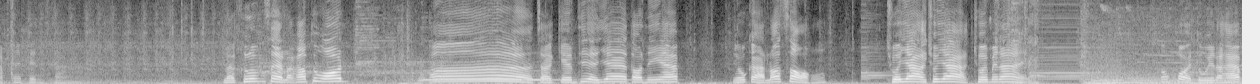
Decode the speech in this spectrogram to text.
บ ไม่เป็นครับ แล้วเครื่องเสร็จแล้วครับทุกคนอ่าจากเกมที่จะแย่ตอนนี้ครับ มีโอกาสรอดสองช่วยยากช่วยยากช่วยไม่ได้ ต้องปล่อยตุยแล้วครับ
